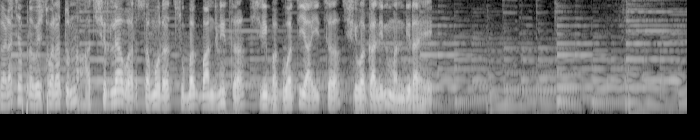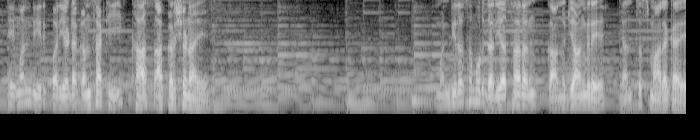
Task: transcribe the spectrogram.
गडाच्या प्रवेशद्वारातून आत शिरल्यावर समोरच सुबक बांधणीचं श्री भगवती आईचं शिवकालीन मंदिर आहे. हे मंदिर पर्यटकांसाठी खास आकर्षण आहे. मंदिरासमोर दर्यासारंग कान्होजी आंग्रे यांचं स्मारक आहे.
